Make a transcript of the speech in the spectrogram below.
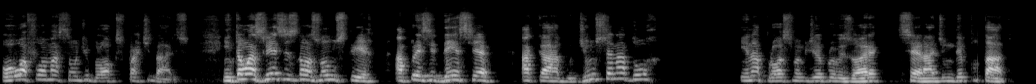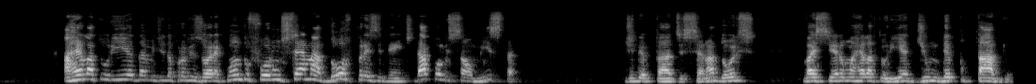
ou a formação de blocos partidários. Então, às vezes, nós vamos ter a presidência a cargo de um senador e na próxima medida provisória será de um deputado. A relatoria da medida provisória, quando for um senador presidente da comissão mista de deputados e senadores, vai ser uma relatoria de um deputado,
